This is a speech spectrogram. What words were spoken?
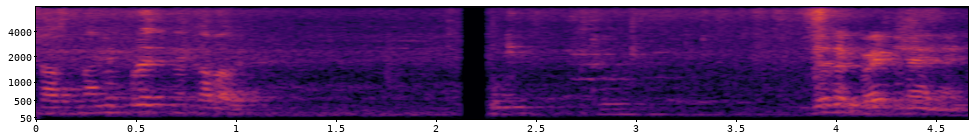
शासनाने प्रयत्न करावे. नाही नाही.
